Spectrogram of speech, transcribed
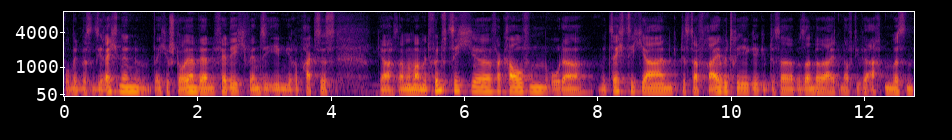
womit müssen sie rechnen? Welche Steuern werden fällig, wenn sie eben ihre Praxis ja, sagen wir mal, mit 50 äh, verkaufen oder mit 60 Jahren? Gibt es da Freibeträge? Gibt es da Besonderheiten, auf die wir achten müssen?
